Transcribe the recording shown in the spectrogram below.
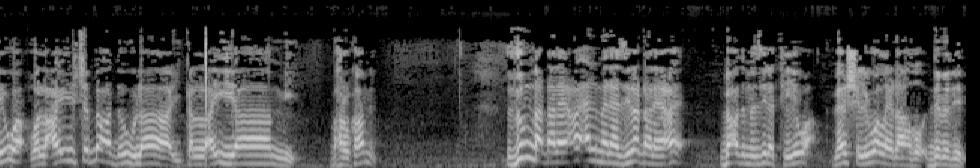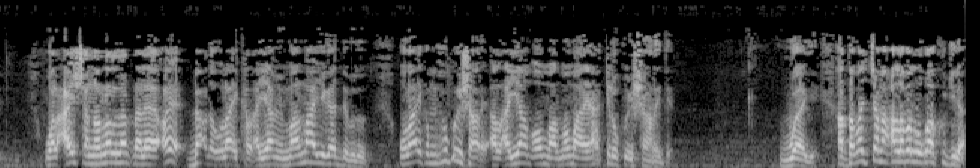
liwa waalcaysha bacda ulaaika alayaami baxrulkaamil uma dhaleece almanaazila dhaleece bacda manzilati liwa meesha liwa la ydhaahdo dabadeed. Walcaysha nololna dhaleece bacda ulaaika alayaami maalmaha iyagaa dabadood ulaaika muxuu ku ishaaray? Alayaam oo maalmo maalaya kilo ku ishaaray de. Haddaba jamca laba luqaa ku jira.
